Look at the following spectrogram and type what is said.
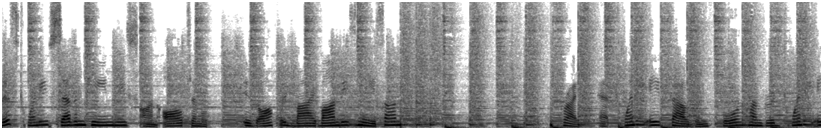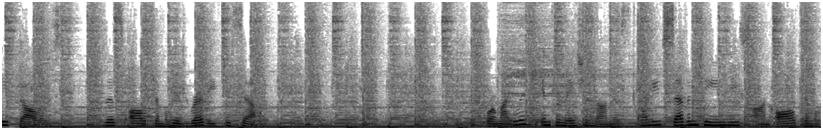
This 2017 Nissan Altima is offered by Bondy's Nissan. Price at $28,428. This Altima is ready to sell. For mileage information on this 2017 Nissan Altima,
